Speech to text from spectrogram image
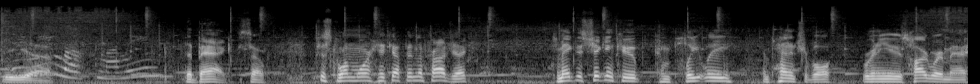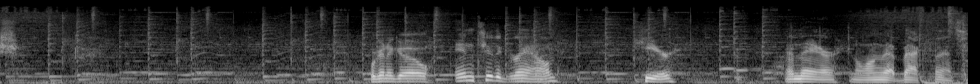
the uh, the bag. So just one more hiccup in the project. To make this chicken coop completely impenetrable, we're gonna use hardware mesh. We're gonna go into the ground here and there and along that back fence.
